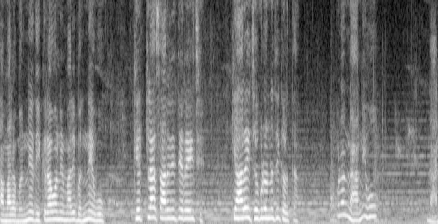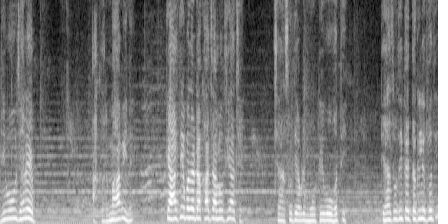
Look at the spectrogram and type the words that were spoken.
હા મારા બંને દીકરાઓ અને મારી બંને વો કેટલા સારી રીતે રહી છે. ક્યારેય ઝઘડો નથી કરતા. પણ આ નાની વહુ નાની વહુ જ્યારે આ ઘરમાં આવીને ત્યારથી બધા ડખા ચાલુ થયા છે. જ્યાં સુધી આપણી મોટી વહુ હતી, ત્યાં સુધી કાંઈ તકલીફ હતી?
